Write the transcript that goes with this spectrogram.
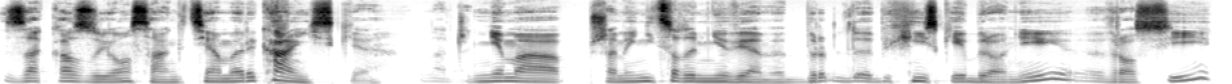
zakazują sankcje amerykańskie. Znaczy nie ma, przynajmniej nic o tym nie wiemy, chińskiej broni w Rosji.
